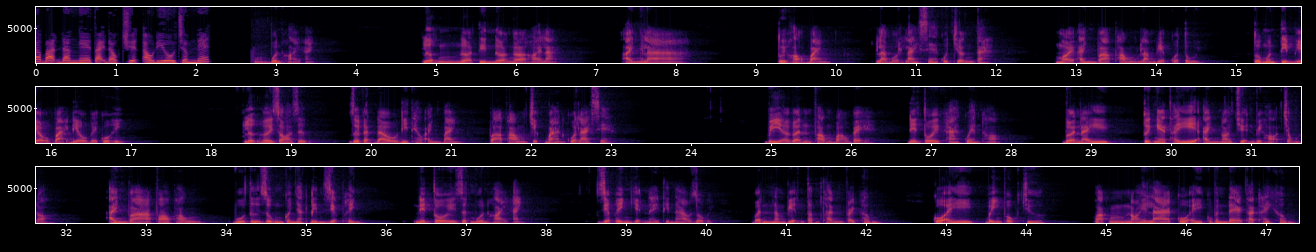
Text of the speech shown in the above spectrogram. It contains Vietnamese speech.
Các bạn đang nghe tại đọc truyện audio.net. muốn hỏi anh. Lượng nửa tin nửa ngờ hỏi lại. Anh là tôi họ Bành, là một lái xe của trường ta. Mời anh vào phòng làm việc của tôi. Tôi muốn tìm hiểu vài điều về cô Hình. Lượng hơi do dự, rồi gật đầu đi theo anh Bành vào phòng trực ban của lái xe. Vì ở gần phòng bảo vệ nên tôi khá quen họ. Vừa nãy tôi nghe thấy anh nói chuyện với họ trong đó. Anh và phó phòng vua Tự Dũng có nhắc đến Diệp Hinh, nên tôi rất muốn hỏi anh. Diệp Hinh hiện nay thế nào rồi? Vẫn nằm viện tâm thần phải không? Cô ấy bình phục chưa? Hoặc nói là cô ấy có vấn đề thật hay không?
